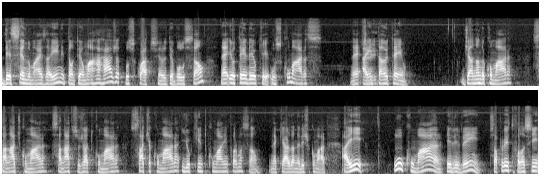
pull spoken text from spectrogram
descendo mais ainda, então tem o Maharaja, os quatro senhores de evolução, né? eu tenho daí o que? Os Kumaras, né? Aí então eu tenho Jananda Kumara, Sanat Kumara, Sanat Sujat Kumara, Satya Kumara e o quinto Kumara em formação, né, que é Ardhanarisha Kumara. Aí o Kumara, ele vem, só para ver, estou falando assim,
